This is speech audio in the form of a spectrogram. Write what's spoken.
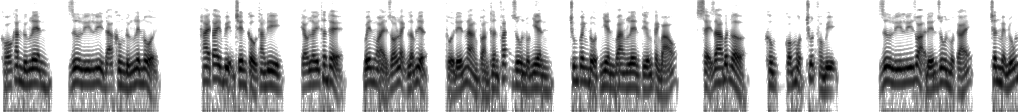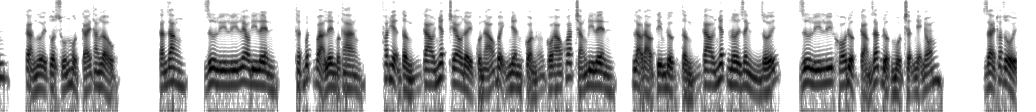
Khó khăn đứng lên, dư lý lý đã không đứng lên nổi. Hai tay vịn trên cầu thang đi, kéo lấy thân thể, bên ngoài gió lạnh lấp liệt, thổi đến nàng toàn thân phát run đột nhiên, chung quanh đột nhiên vang lên tiếng cảnh báo, xảy ra bất ngờ không có một chút phòng bị. Dư lý lý dọa đến run một cái, chân mềm lún cả người tuột xuống một cái thang lầu. Cắn răng, dư lý lý leo đi lên, thật vất vả lên bậc thang, phát hiện tầng cao nhất treo đầy quần áo bệnh nhân còn có áo khoác trắng đi lên, lảo đảo tìm được tầng cao nhất nơi danh giới, dư lý lý khó được cảm giác được một trận nhẹ nhõm. Giải thoát rồi,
